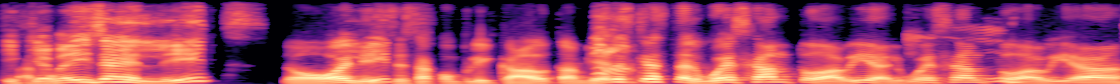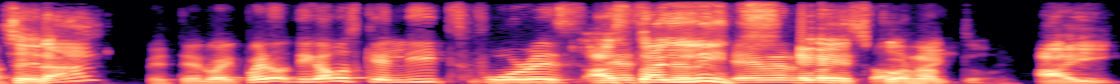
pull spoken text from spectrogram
¿Y qué me dices el Leeds? No, el Leeds está complicado también. Es que hasta el West Ham todavía, el West Ham todavía... ¿Será? Metelo ahí. Pero digamos que Leeds, Forest... Hasta el Leeds es correcto. Ahí,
